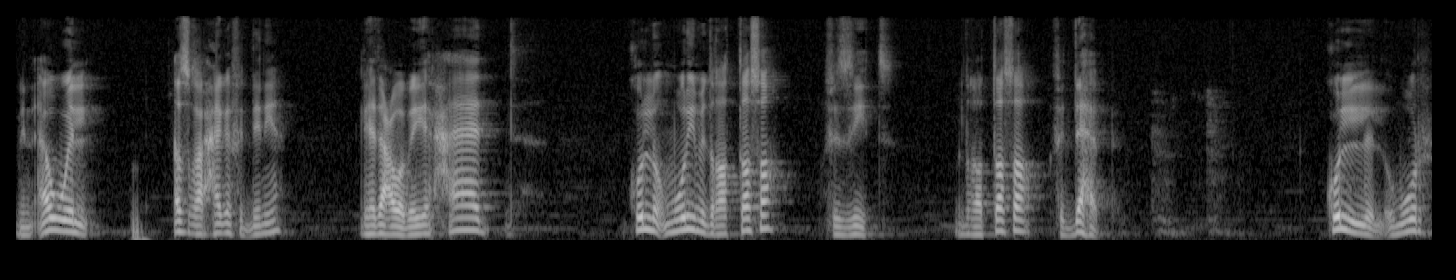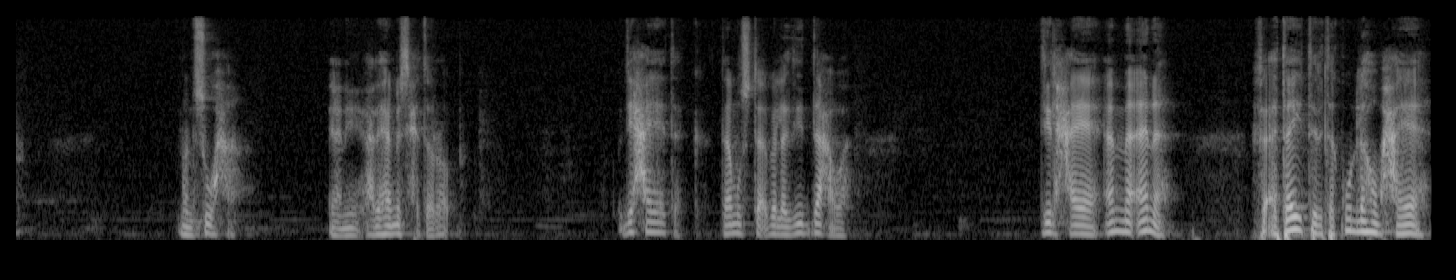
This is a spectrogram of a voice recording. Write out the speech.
من أول أصغر حاجة في الدنيا اللي هي دعوة بيا لحد كل أموري متغطسة في الزيت. متغطسة في الذهب. كل الأمور ممسوحه يعني عليها مسحة الرب. دي حياتك. ده مستقبلك. دي الدعوة. دي الحياة. أما أنا فأتيت لتكون لهم حياة.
